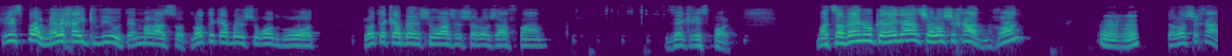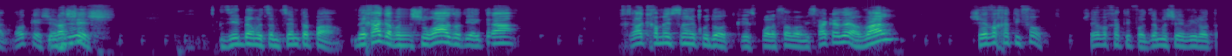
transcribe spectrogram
קריס פול, מלך העקביות, אין מה לעשות. לא תקבל שורות גרועות, לא תקבל שורה של שלוש אף פעם. זה קריס פול. מצבנו כרגע אז שלוש אחד, נכון? מהמם. שלוש אחד, אוקיי, שאלה מהמם. שש. זילבר מצמצם את הפער. דרך אגב, השורה הזאת הייתה רק 15 נקודות, קריס פול עשה במשחק הזה, אבל שבע חטיפות. שבע חטיפות, זה מה שהביא לו את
